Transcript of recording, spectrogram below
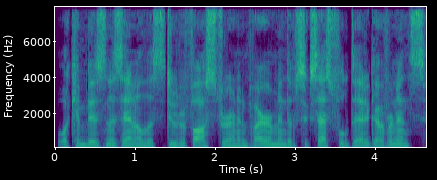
What can business analysts do to foster an environment of successful data governance?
